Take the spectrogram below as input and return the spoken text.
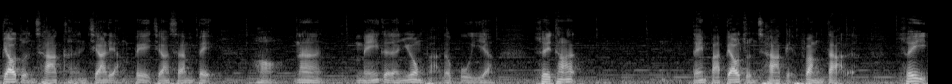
标准差可能加两倍、加三倍。好，那每一个人用法都不一样，所以它等于把标准差给放大了。所以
